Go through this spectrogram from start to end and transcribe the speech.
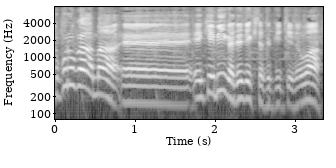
ところが、まあ、えー、AKB が出てきた時っていうのは、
